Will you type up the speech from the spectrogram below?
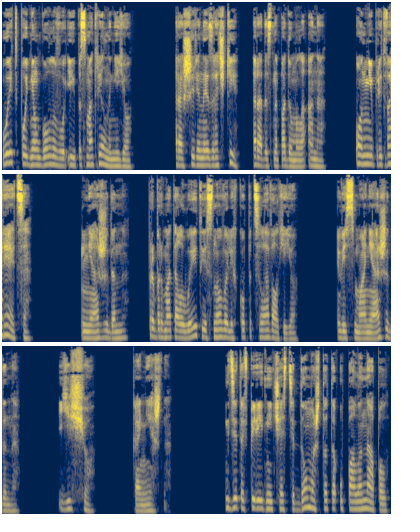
Уэйт поднял голову и посмотрел на нее. «Расширенные зрачки», — радостно подумала она. «Он не притворяется». Неожиданно пробормотал Уэйт и снова легко поцеловал ее. Весьма неожиданно. Еще. Конечно. Где-то в передней части дома что-то упало на пол.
